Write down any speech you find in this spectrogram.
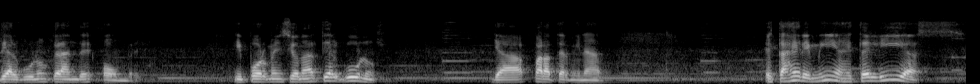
de algunos grandes hombres. Y por mencionarte algunos, ya para terminar, está Jeremías, está Elías,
